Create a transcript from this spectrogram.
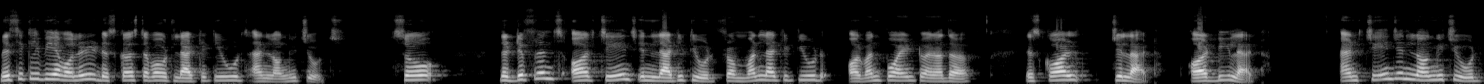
Basically we have already discussed about latitudes and longitudes. So the difference or change in latitude from one latitude or one point to another is called Chlat or Dlat and change in longitude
